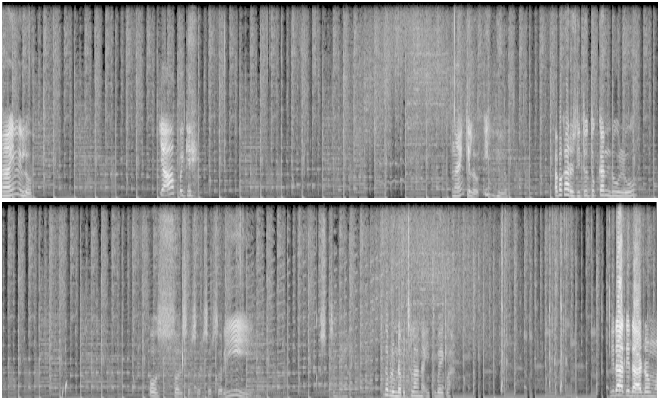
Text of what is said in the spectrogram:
Nah, ini loh. Ya apa iki? Nah, ini loh, ini loh. Apakah harus ditutupkan dulu? Oh, sorry, sorry, sorry, sorry, sorry. Kostum ya. Kita belum dapat celana itu, baiklah. Tidak, tidak ada mau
